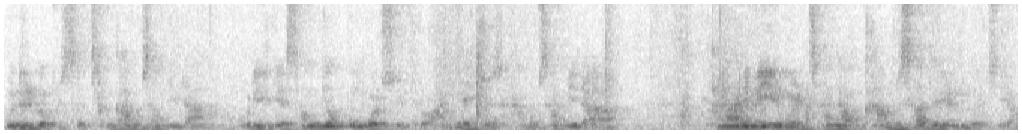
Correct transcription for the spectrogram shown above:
오늘도 벌써 참 감사합니다. 우리 이렇게 성경 공부할 수 있도록 안내해 주셔서 감사합니다. 하나님의 이름을 찬양하고 감사드리는 거지요.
